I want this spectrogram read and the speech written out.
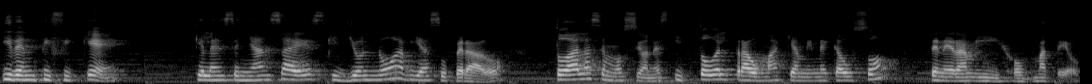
Identifiqué que la enseñanza es que yo no había superado todas las emociones y todo el trauma que a mí me causó tener a mi hijo Mateo.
